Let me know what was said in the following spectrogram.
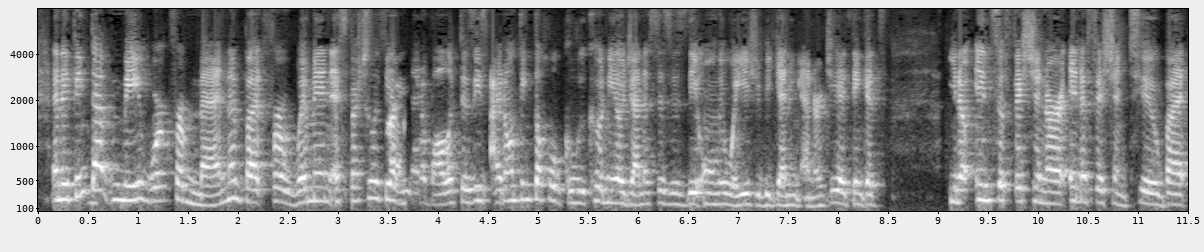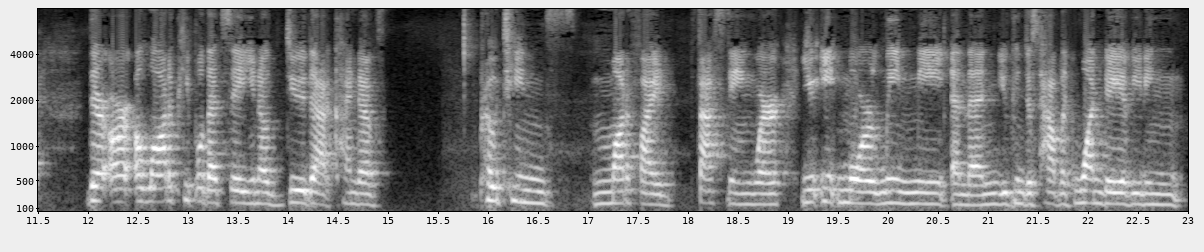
And I think that may work for men, but for women, especially if you have metabolic disease, I don't think the whole gluconeogenesis is the only way you should be getting energy. I think it's, you know, insufficient or inefficient too. But there are a lot of people that say, you know, do that kind of proteins modified fasting where you eat more lean meat and then you can just have like one day of eating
